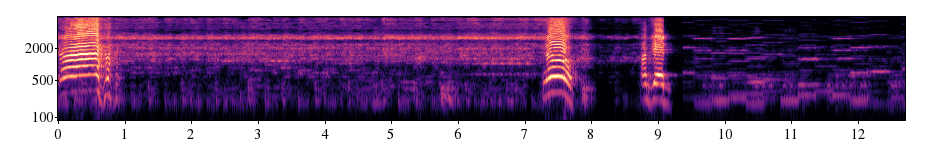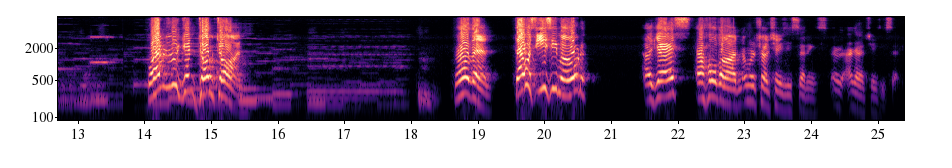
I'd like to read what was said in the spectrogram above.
Ah! No! I'm dead. What happened to get dunked on? Well then, that was easy mode, I guess. Uh, hold on, I'm gonna try to change these settings. I gotta change these settings.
